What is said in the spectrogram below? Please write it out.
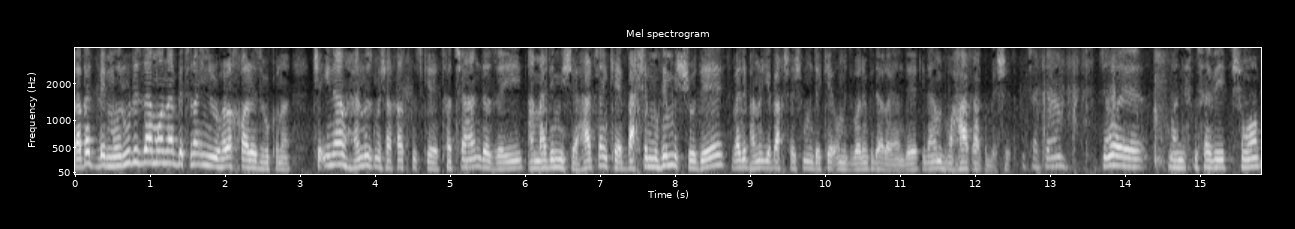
و بعد به مرور زمان هم بتونن این نیروها رو خارج بکنن. این هم هنوز مشخص نیست که تا چند اندازه ای عملی میشه. هرچند که بخش مهم شده ولی هنوز یه بخشش مونده که امیدواریم که در آینده این هم محقق بشه. متشکرم. جناب مهندس موسوی شما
